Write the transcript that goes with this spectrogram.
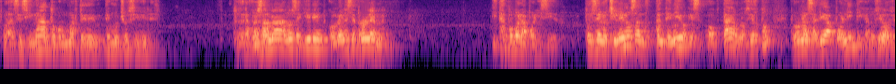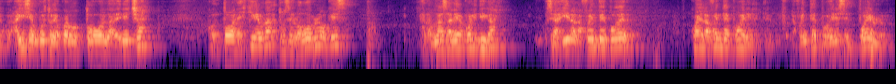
por, asesinato, por muerte de, muchos civiles. Entonces la Fuerza Armada no se quiere comer ese problema. Y tampoco la policía. Entonces los chilenos han, tenido que optar, ¿no es cierto?, por una salida política, ¿no es cierto? Ahí se han puesto de acuerdo toda la derecha con toda la izquierda, entonces los dos bloques, para una salida política, o sea, ir a la fuente de poder. ¿Cuál es la fuente de poder? La fuente de poder es el pueblo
